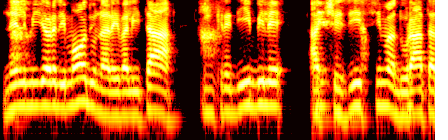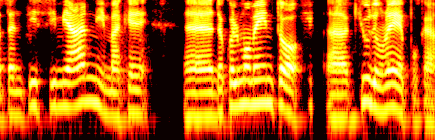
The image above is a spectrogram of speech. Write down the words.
nel migliore dei modi una rivalità incredibile, accesissima, durata tantissimi anni, ma che eh, da quel momento eh, chiude un'epoca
